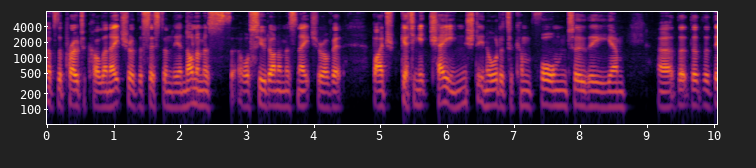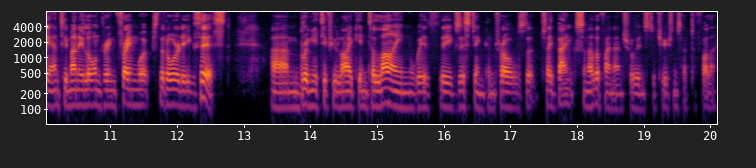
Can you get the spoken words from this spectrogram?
of the protocol, the nature of the system, the anonymous or pseudonymous nature of it, by getting it changed in order to conform to the um, uh, the, the, the anti-money laundering frameworks that already exist. Um, bring it, if you like, into line with the existing controls that, say, banks and other financial institutions have to follow.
